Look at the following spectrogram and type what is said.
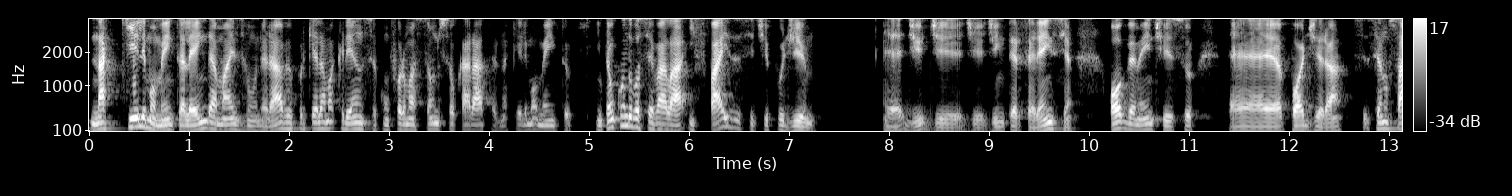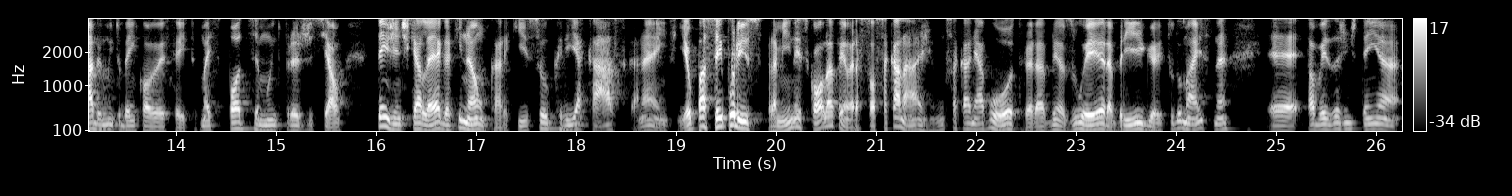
naquele momento, ela é ainda mais vulnerável porque ela é uma criança com formação de seu caráter naquele momento. Então, quando você vai lá e faz esse tipo de, de, de, de, interferência, obviamente isso é, pode gerar. Você não sabe muito bem qual é o efeito, mas pode ser muito prejudicial. Tem gente que alega que não, cara, que isso cria casca, né? Enfim, eu passei por isso. Para mim, na escola, era só sacanagem. Um sacaneava o outro, era minha zoeira, briga e tudo mais, né? É, talvez a gente tenha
